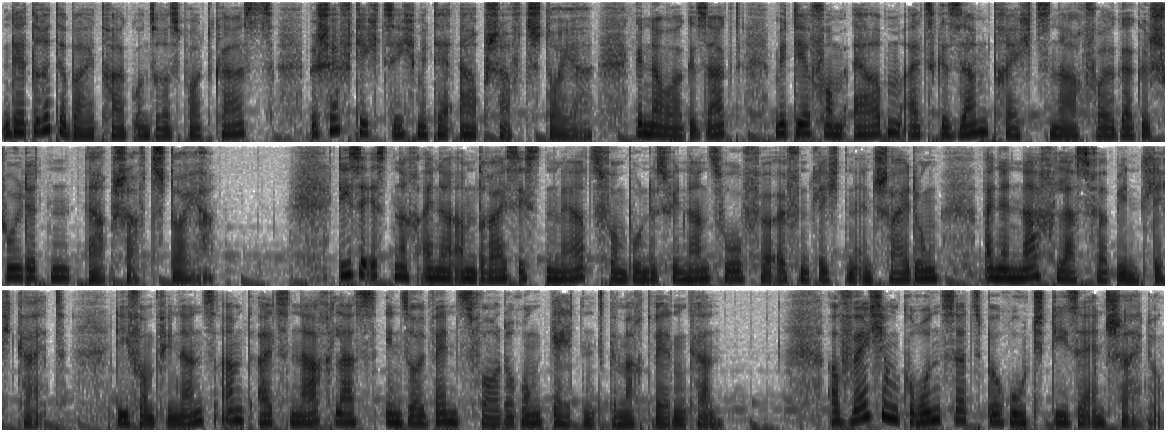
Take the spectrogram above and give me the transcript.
Der dritte Beitrag unseres Podcasts beschäftigt sich mit der Erbschaftssteuer, genauer gesagt mit der vom Erben als Gesamtrechtsnachfolger geschuldeten Erbschaftssteuer. Diese ist nach einer am 30. März vom Bundesfinanzhof veröffentlichten Entscheidung eine Nachlassverbindlichkeit, die vom Finanzamt als Nachlassinsolvenzforderung geltend gemacht werden kann. Auf welchem Grundsatz beruht diese Entscheidung?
